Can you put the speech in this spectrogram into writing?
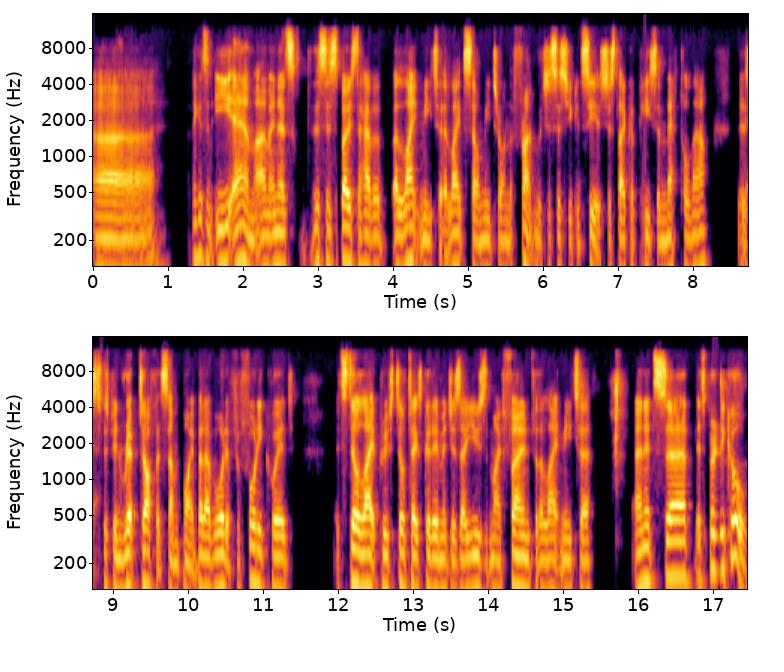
Uh, I think it's an EM. I mean, it's this is supposed to have a, a light meter, a light cell meter on the front, which is just you can see it's just like a piece of metal now. It's Yeah. just been ripped off at some point, but I bought it for 40 quid. It's still light proof, still takes good images. I use my phone for the light meter, and it's uh it's pretty cool.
